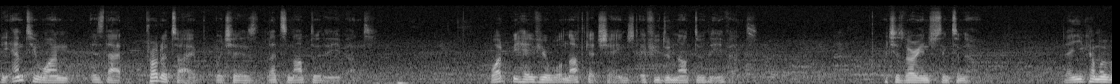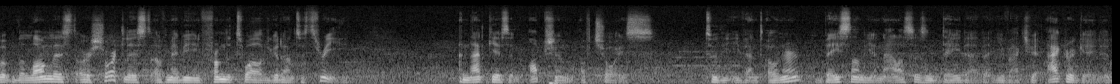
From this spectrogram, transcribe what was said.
The empty one is that prototype, which is let's not do the event. What behavior will not get changed if you do not do the event? Which is very interesting to know. Then you come up with a long list or a short list of maybe from the 12 you go down to three, and that gives an option of choice to the event owner based on the analysis and data that you've actually aggregated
